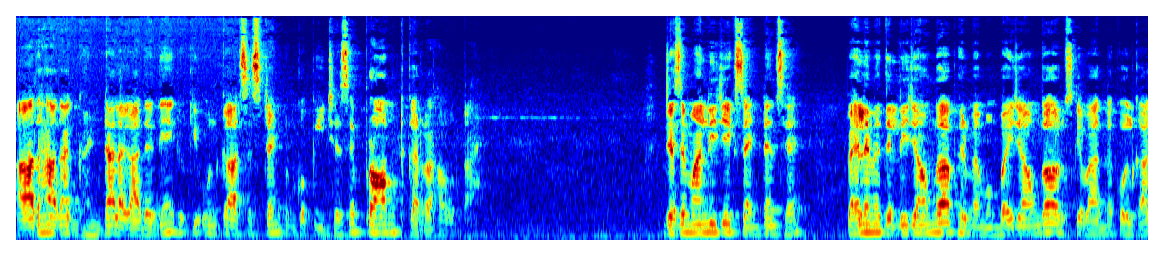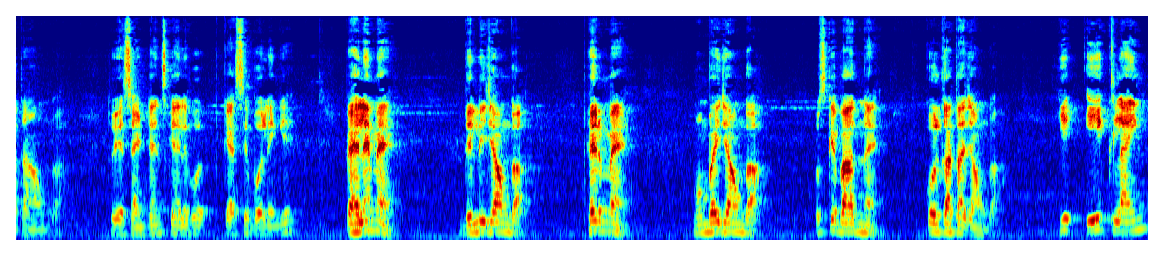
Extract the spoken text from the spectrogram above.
आधा आधा घंटा लगा देते हैं क्योंकि उनका असिस्टेंट उनको पीछे से प्रॉम्प्ट कर रहा होता है। जैसे मान लीजिए एक सेंटेंस है, पहले मैं दिल्ली जाऊँगा, फिर मैं मुंबई जाऊँगा और उसके बाद मैं कोलकाता आऊँगा। तो ये सेंटेंस कैसे बोलेंगे? पहले मैं दिल्ली जाऊँगा, फिर मैं मुंबई जाऊँगा, उसके बाद मैं कोलकाता जाऊँगा। ये एक लाइन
